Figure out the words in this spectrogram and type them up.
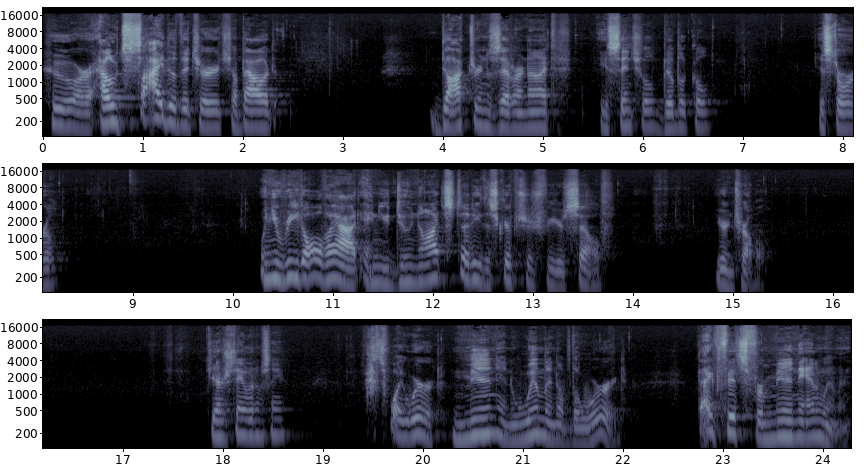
who are outside of the church about doctrines that are not essential, biblical, historical. When you read all that and you do not study the scriptures for yourself, you're in trouble. Do you understand what I'm saying? That's why we're men and women of the Word. That fits for men and women.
